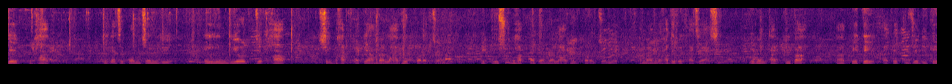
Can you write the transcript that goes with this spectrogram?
যে ভাব ঠিক আছে, পঞ্চেন্দ্রিয়, এই ইন্দ্রিয়র যে ভাব সেই ভাবটাকে আমরা লাঘব করার জন্য, এই পশু ভাবটাকে আমরা লাঘব করার জন্য আমরা মহাদেবের কাছে আসি এবং তার কৃপা পেতে, তাকে পুজো দিতে,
